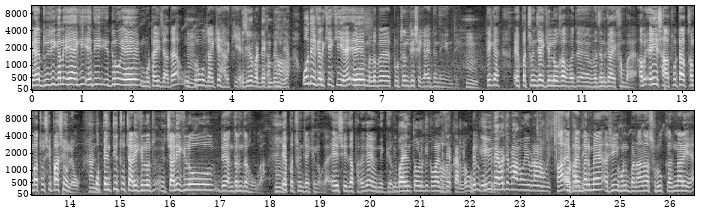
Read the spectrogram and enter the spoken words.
ਫਿਰ ਦੂਜੀ ਗੱਲ ਇਹ ਹੈ ਕਿ ਇਹਦੀ ਇਧਰੋਂ ਇਹ ਮੋਟਾਈ ਜ਼ਿਆਦਾ ਹੈ ਉੱਪਰੋਂ ਜਾ ਕੇ ਹਲਕੀ ਹੈ। ਜਿਵੇਂ ਵੱਡੇ ਖੰਭੇ ਹੁੰਦੇ ਆ। ਉਹਦੇ ਕਰਕੇ ਕੀ ਹੈ ਇਹ ਮਤਲਬ ਟੁੱਟਣ ਦੀ ਸ਼ਿਕਾਇਤ ਨਹੀਂ ਹੁੰਦੀ। ਠੀਕ ਹੈ ਇਹ 55 ਕਿਲੋ ਦਾ ਵਜ਼ਨ ਦਾ ਇੱਕ ਖੰਭਾ ਹੈ। ਅਬ ਇਹ 7 ਫੁੱਟ ਦਾ ਖੰਭਾ ਤੁਸੀਂ ਪਾਸਿਓਂ ਲਿਓ ਉਹ 35 ਤੋਂ 40 ਕਿਲੋ 40 ਕਿਲੋ ਦੇ ਅੰਦਰ ਅੰਦਰ ਹੋਊਗਾ। ਇਹ 55 ਕਿਲੋ ਦਾ। ਇਹ ਚੀਜ਼ ਦਾ ਫ਼ਰਕ ਹੈ ਨਿੱਗਰ ਵੀ ਵਜਨ ਤੋਲ ਕੀ ਕੁਆਲਿਟੀ ਚੈੱਕ ਕਰ ਲਓ। ਇਹ ਵੀ ਫਾਈਬਰ ਚ ਬਣਾ ਜੇ ਬਣਾਉਣਾ ਹੋਵੇ। ਹਾਂ ਇਹ ਫਾਈਬਰ ਮੈਂ ਅਸੀਂ ਹੁਣ ਬਣਾਉਣਾ ਸ਼ੁਰੂ ਕਰਨ ਵਾਲੇ ਆ।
